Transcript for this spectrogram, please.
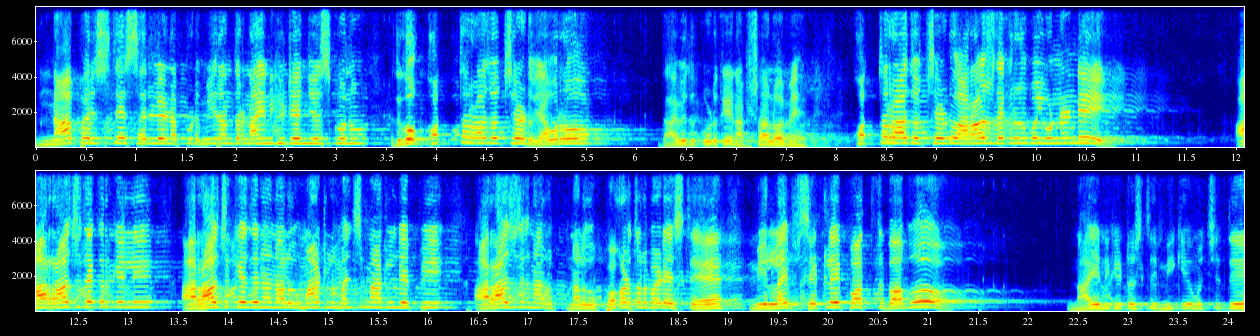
నా పరిస్థితే సరిలేనప్పుడు మీరందరూ నా ఎన్నికిటి ఏం చేసుకోను? ఇదిగో కొత్త రాజు వచ్చాడు. ఎవరో? దావిదు కొడుకైన అప్షాలోమే కొత్త రాజు వచ్చాడు ఆ రాజు దగ్గరకు పోయి ఉండండి. ఆ రాజు దగ్గరికి వెళ్ళి ఆ రాజుకి ఏదైనా నాలుగు మాటలు మంచి మాటలు చెప్పి ఆ రాజు దగ్గర నాలుగు నాలుగు పొగడతలు పడేస్తే మీ లైఫ్ సెటిల్ అయిపోతుంది బాబు. నా ఎన్నికటి వస్తే మీకేం వచ్చింది?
